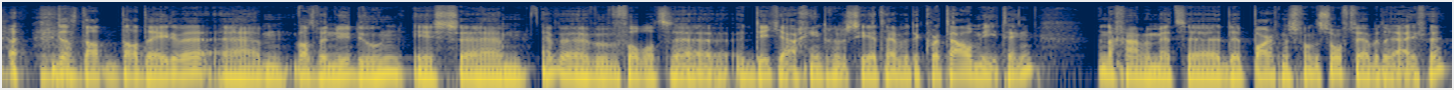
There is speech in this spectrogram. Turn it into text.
dat, dat, dat deden we. Ehm, wat we nu doen is... hè, we hebben bijvoorbeeld dit jaar geïntroduceerd... hebben we de kwartaalmeeting. En dan gaan we met de partners van de softwarebedrijven...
